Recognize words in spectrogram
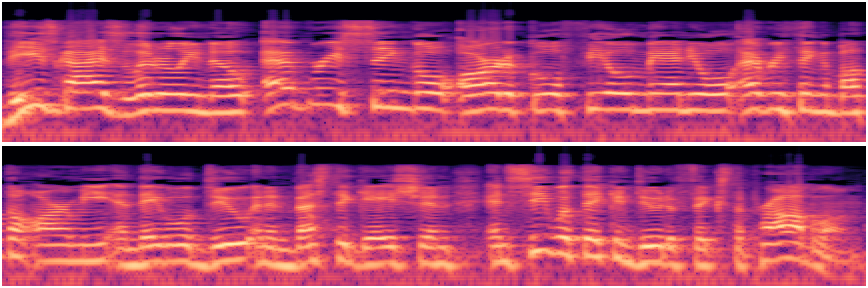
These guys literally know every single article, field manual, everything about the army, and they will do an investigation and see what they can do to fix the problem.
